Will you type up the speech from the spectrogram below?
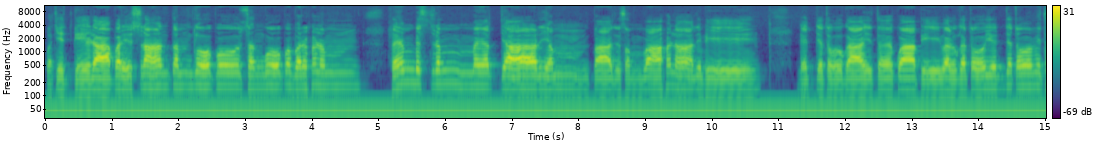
क्वचित् क्रीडा परिश्रान्तं गोपो सङ्गोपबर्हणम् स्वयं विश्रम्यत्यार्यं पादसंवाहनादिभिः। नित्यतो गायित क्वापि वल्गतो युध्यतो मिथ।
